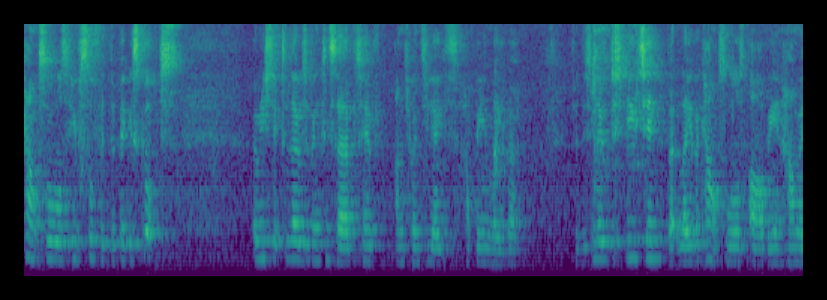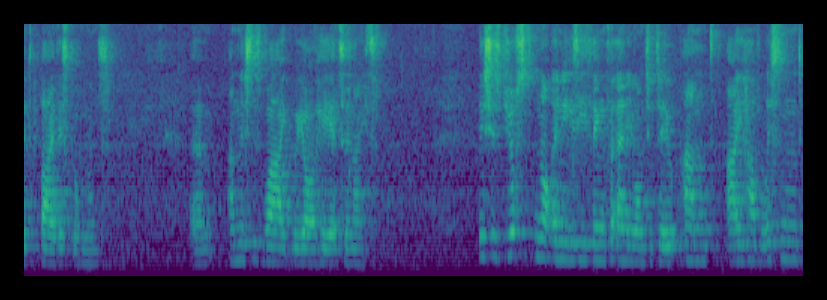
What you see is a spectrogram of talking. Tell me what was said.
councils who've suffered the biggest cuts, only six of those have been Conservative and 28 have been Labour. But there's no disputing that Labour councils are being hammered by this government. Um, and this is why we are here tonight. This is just not an easy thing for anyone to do and I have listened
